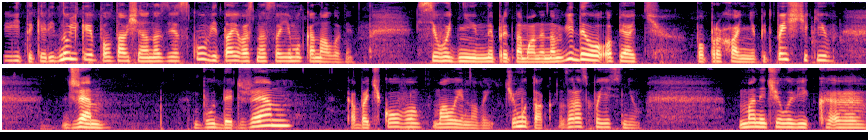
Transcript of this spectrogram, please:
Привітики, ріднульки, Полтавщина на зв'язку. Вітаю вас на своєму каналові. Сьогодні непритаманне нам відео, опять по проханню підписчиків. Джем. Буде джем кабачково-малиновий. Чому так? Зараз поясню. У мене чоловік е,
